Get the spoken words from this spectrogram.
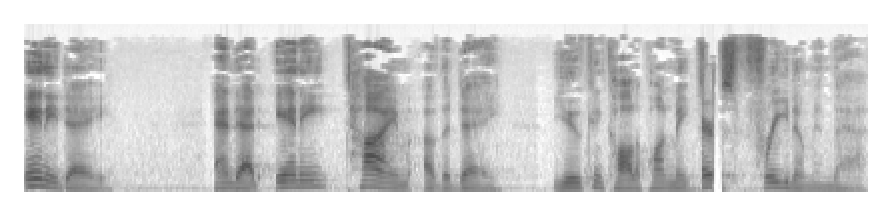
any day, and at any time of the day. You can call upon me. There's freedom in that.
